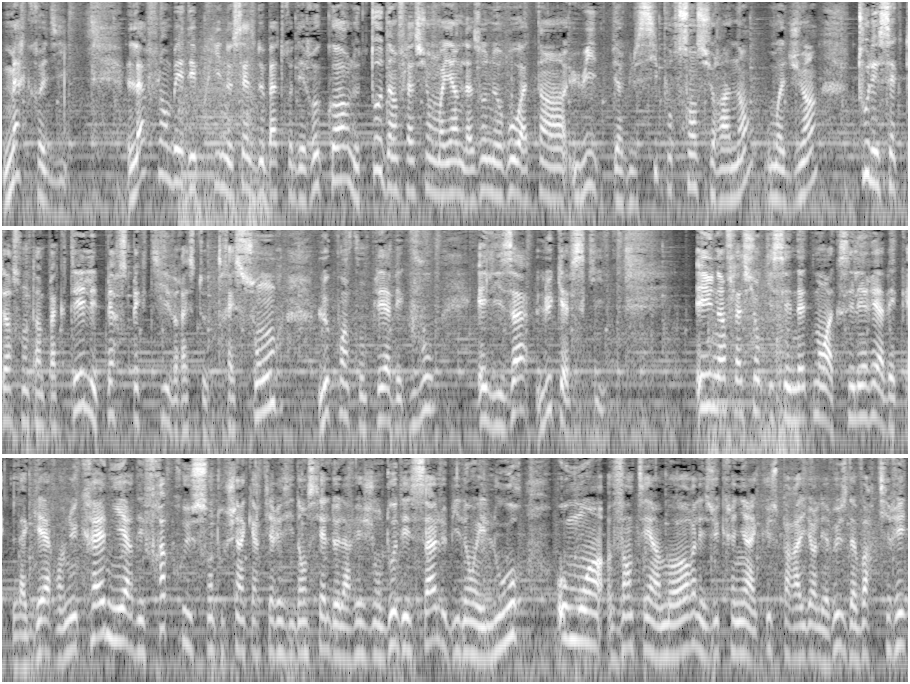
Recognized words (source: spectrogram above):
mercredi. La flambée des prix ne cesse de battre des records. Le taux d'inflation moyen de la zone euro atteint 8,6% sur un an au mois de juin. Tous les secteurs sont impactés. Les perspectives restent très sombres. Le point complet avec vous, Elisa Lukavski. Et une inflation qui s'est nettement accélérée avec la guerre en Ukraine. Hier, des frappes russes ont touché un quartier résidentiel de la région d'Odessa. Le bilan est lourd. Au moins 21 morts. Les Ukrainiens accusent par ailleurs les Russes d'avoir tiré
